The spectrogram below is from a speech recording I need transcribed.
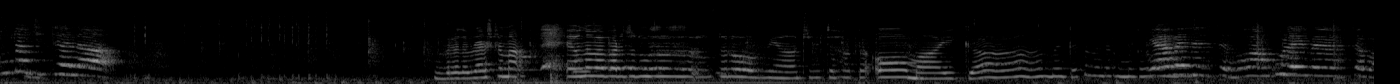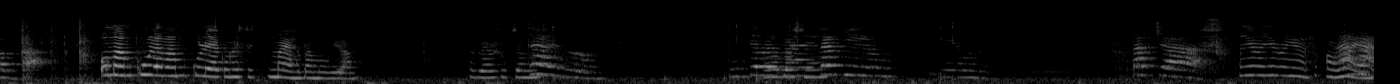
tutaj dzieciela. Dobra, dobra, jeszcze ma. Ej, ona ma bardzo dużo zdrowia, czyli THP. Oh my god, my god, my god, my god. Ja będę mam kulę i będę ba. O, mam kulę, mam kulę, jaką jesteś Maja chyba mówiła. Dobra, rzucam. No właśnie. Babcia. O nie, o nie, o nie. O, Maja.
